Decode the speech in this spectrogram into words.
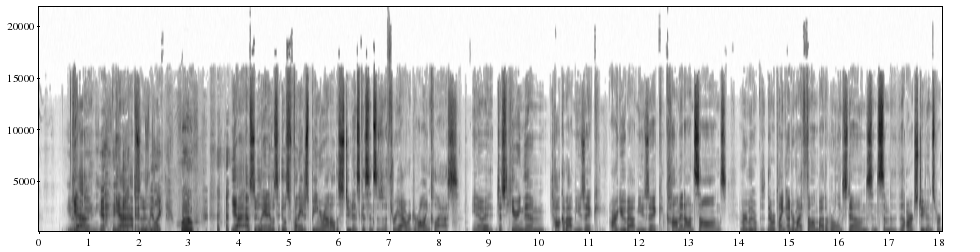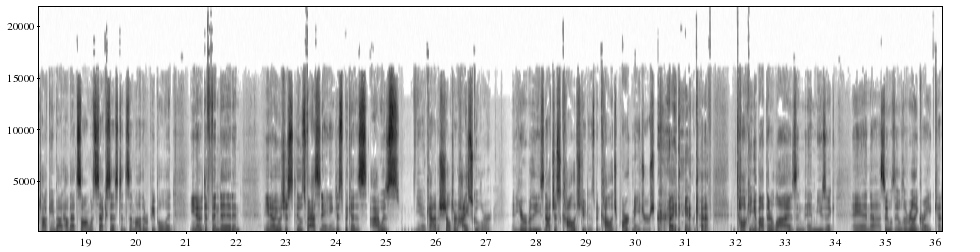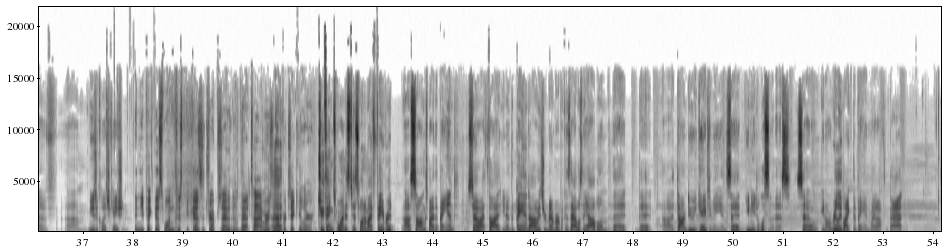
You know Yeah. what I mean? Yeah. Yeah, absolutely. Like, whew. yeah, absolutely. And it was it was funny just being around all the students because since it was a three hour drawing class, you know, it, just hearing them talk about music, argue about music, comment on songs. I remember we were- they were playing "Under My Thumb" by the Rolling Stones, and some of the art students were talking about how that song was sexist, and some other people would, you know, defend it. And you know, it was just it was fascinating, just because I was, you know, kind of a sheltered high schooler, and here were these not just college students but college art majors, right? you know, kind of talking about their lives and, and music, and uh, so it was it was a really great kind of um, musical education. And you picked this one just because it's representative of that time, or is there a particular? Two things. One is it's one of my favorite uh, songs by the band. So I thought, you know, the band I always remember because that was the album that that uh, Don Dewey gave to me and said you need to listen to this. So you know, I really liked the band right off the bat.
